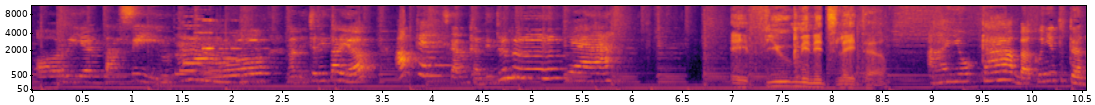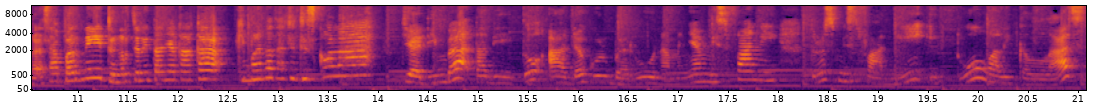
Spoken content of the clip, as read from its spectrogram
Orientasi. Mm-mm. Oh, nanti cerita ya. Oke. Sekarang ganti dulu. Ya. A few minutes later. Ayo kak, Mbak Kunyit udah nggak sabar nih denger ceritanya kakak. Gimana tadi di sekolah? Jadi mbak tadi itu ada guru baru namanya Miss Fanny. Terus Miss Fanny itu wali kelas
